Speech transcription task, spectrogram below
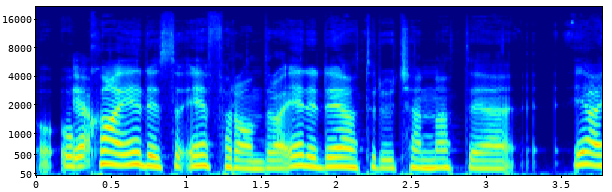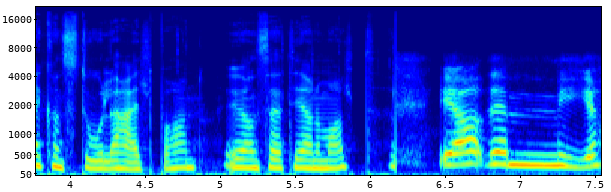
Og, og Ja. hva er det som er forandra? Er det det at du kjenner at det, ja, jeg kan stole helt på han, uansett gjennom alt? Ja, det er mye.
